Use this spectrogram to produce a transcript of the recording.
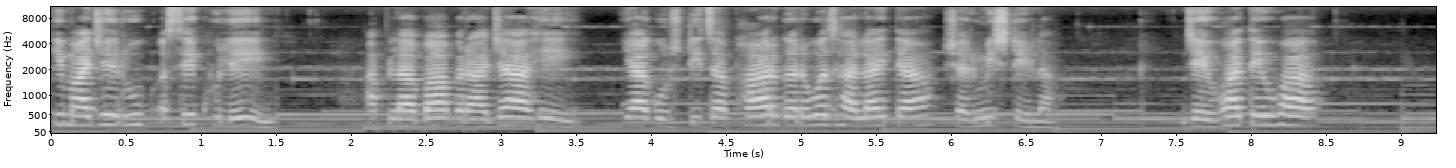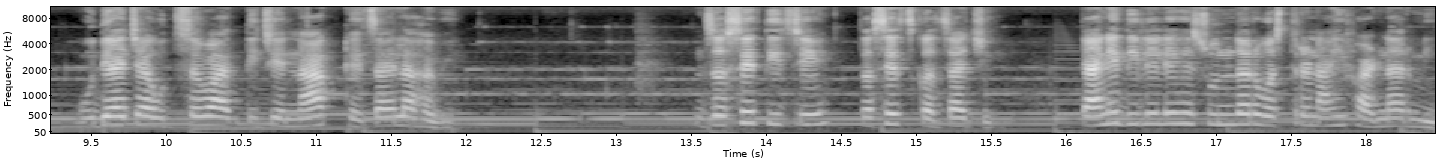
की माझे रूप असे खुलेल. आपला बाप राजा आहे या गोष्टीचा फार गर्व झालाय त्या शर्मिष्ठेला. जेव्हा तेव्हा उद्याच्या उत्सवात तिचे नाक ठेचायला हवे. जसे तिचे तसेच कचाचे. त्याने दिलेले हे सुंदर वस्त्र नाही फाडणार मी.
